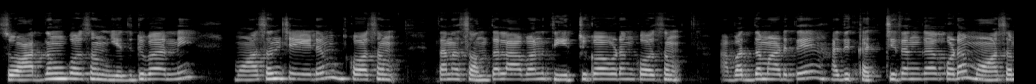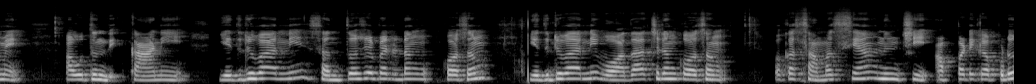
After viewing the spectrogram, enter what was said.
స్వార్థం కోసం ఎదుటివారిని మోసం చేయడం కోసం తన సొంత లాభాన్ని తీర్చుకోవడం కోసం అబద్ధమాడితే అది ఖచ్చితంగా కూడా మోసమే అవుతుంది. కానీ ఎదుటివారిని సంతోషపెట్టడం కోసం ఎదుటివారిని ఓదార్చడం కోసం ఒక సమస్య నుంచి అప్పటికప్పుడు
